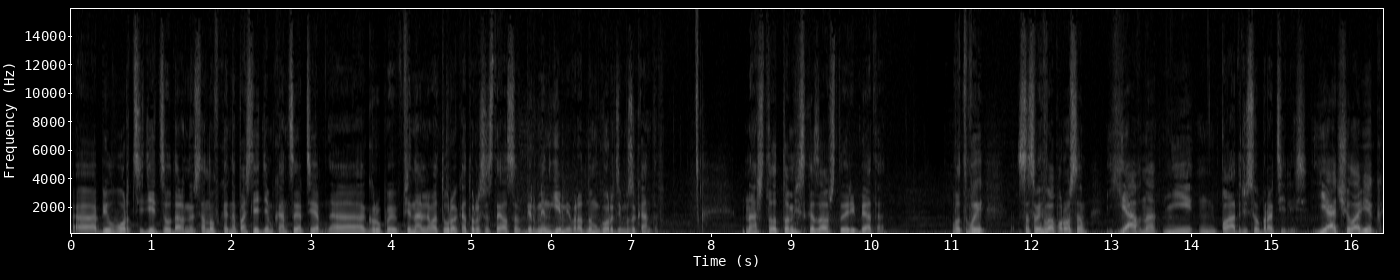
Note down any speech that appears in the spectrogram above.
э, Билл Уорд сидеть за ударной установкой на последнем концерте э, группы финального тура, который состоялся в Бирмингеме, в родном городе музыкантов? На что Томми сказал, что, ребята, вот вы со своим вопросом явно не по адресу обратились. Я человек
